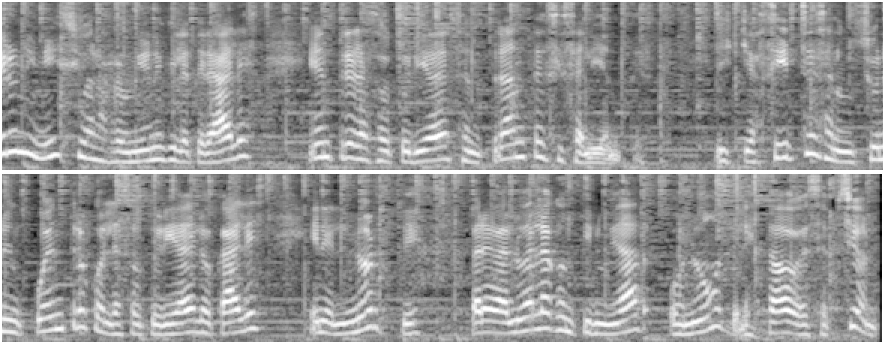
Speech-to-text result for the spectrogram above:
dieron inicio a las reuniones bilaterales entre las autoridades entrantes y salientes. Isquiasiche anunció un encuentro con las autoridades locales en el norte para evaluar la continuidad o no del estado de excepción.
